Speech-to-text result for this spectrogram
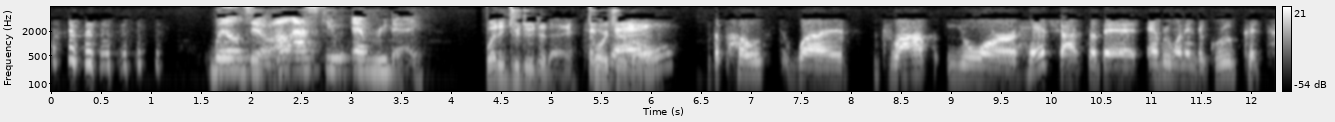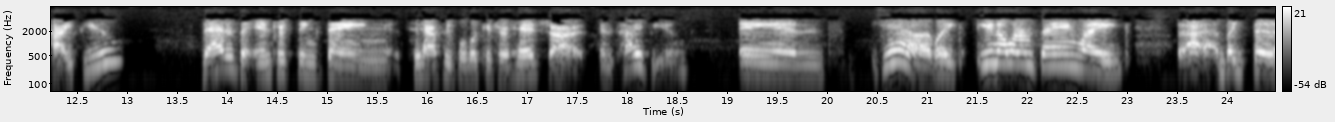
Will do. I'll ask you every day. What did you do today towards your goal? Today, the post was drop your headshot so that everyone in the group could type you. That is an interesting thing to have people look at your headshot and type you. And yeah, like, you know what I'm saying? Like, I, like the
